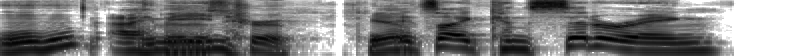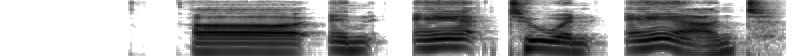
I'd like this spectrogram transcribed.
Mm-hmm. I mean, true. Yeah. it's like considering uh, an ant to an ant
